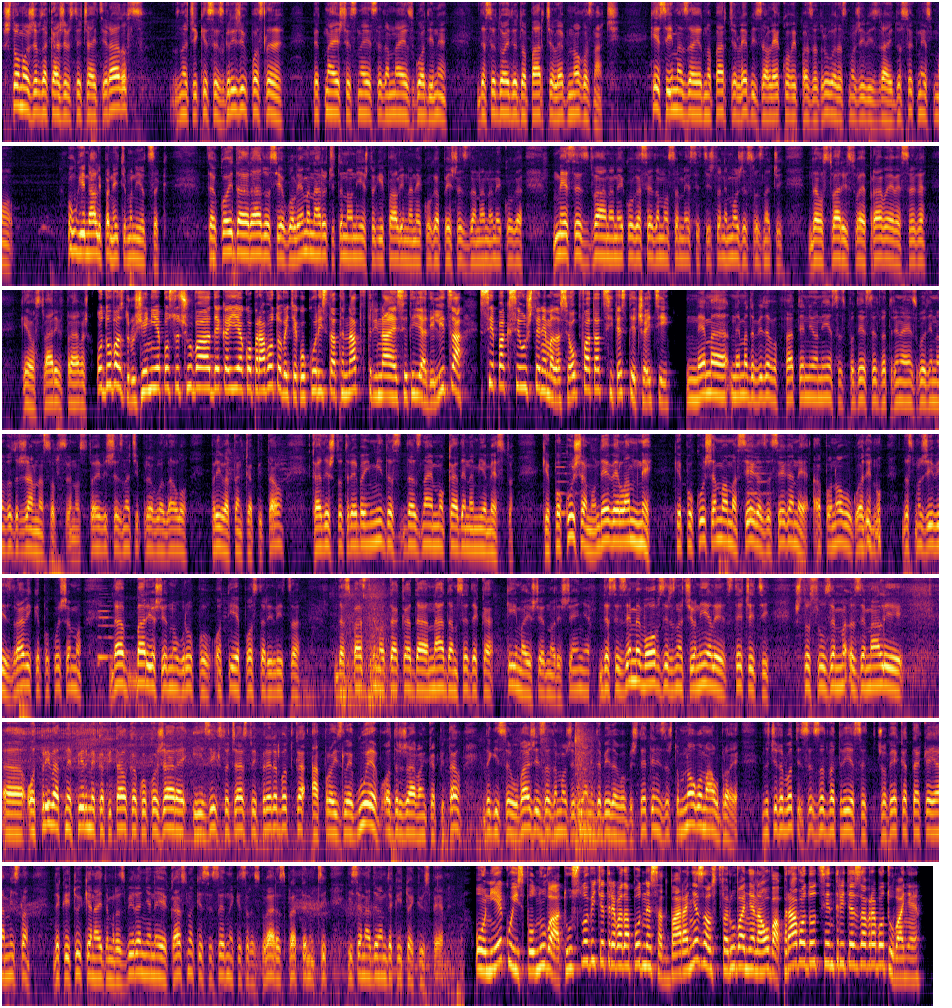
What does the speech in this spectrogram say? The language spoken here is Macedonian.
што можев да кажем стечајци радост, значи ќе се згрижив после 15, 16, 17 години да се дојде до парче леб многу значи. Ке се има за едно парче леб и за лекови, па за друго да сме живи и здрави. До сек не смо угинали, па неќемо ни од сек. Такој да радост е голема, нарочито на оние што ги фали на некога 5-6 дана, на некога месец, два, на некога 7-8 месеци, што не може со значи да оствари своје право, еве сега ќе остварив право. Од ова здружение посочува дека иако правото веќе го користат над 13.000 лица, сепак се уште нема да се опфатат сите стечајци. Нема, нема да биде вопфатени оние с по 10-13 година во државна собственост. Тоа е више значи преовладало приватен капитал каде што треба и ми да, да знаеме каде нам е место. Ке покушамо, не велам не, ке покушамо, ама сега за сега не, а по нову годину да смо живи и здрави, ке покушамо да бар још едну групу од тие постари лица da spastimo tako da nadam se da ima još jedno rješenje. Da se zeme u obzir, znači onijele stečici što su zemali од приватне фирме капитал како кожара и зих сточарство и преработка, а произлегуе од државен капитал, да ги се уважи за да може би они да бидат обештетени, зашто многу мал број е. Значи работи се за 2-30 човека, така ја мислам дека и тој ќе најдем разбирање, не е касно, ќе се седне, ќе се разговара с пратеници и се надевам дека и тој ќе успееме. Оние кои исполнуваат услови ќе треба да поднесат барање за остварување на ова право до центрите за вработување.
